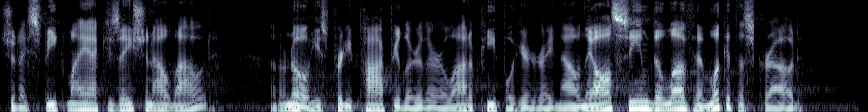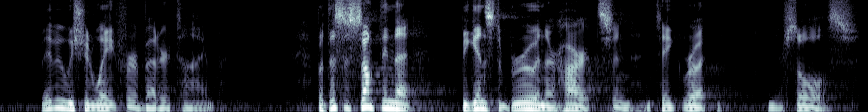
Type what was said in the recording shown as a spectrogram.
Should I speak my accusation out loud? I don't know. He's pretty popular. There are a lot of people here right now, and they all seem to love him. Look at this crowd. Maybe we should wait for a better time. But this is something that begins to brew in their hearts and, and take root in their souls.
